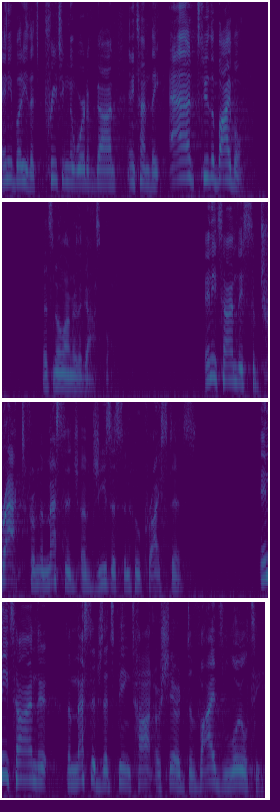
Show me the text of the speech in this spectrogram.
anybody that's preaching the Word of God, anytime they add to the Bible, that's no longer the gospel. Anytime they subtract from the message of Jesus and who Christ is. Anytime that the message that's being taught or shared divides loyalty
